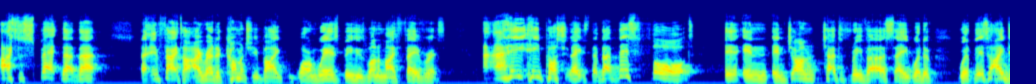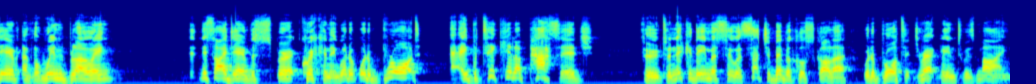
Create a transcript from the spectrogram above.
I suspect that that, uh, in fact, I read a commentary by Warren Wiersbe, who's one of my favorites, and he, he postulates that, that this thought in, in, in John chapter 3, verse 8, would have, with this idea of the wind blowing, this idea of the spirit quickening, would have, would have brought a particular passage to, to Nicodemus, who was such a biblical scholar, would have brought it directly into his mind.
